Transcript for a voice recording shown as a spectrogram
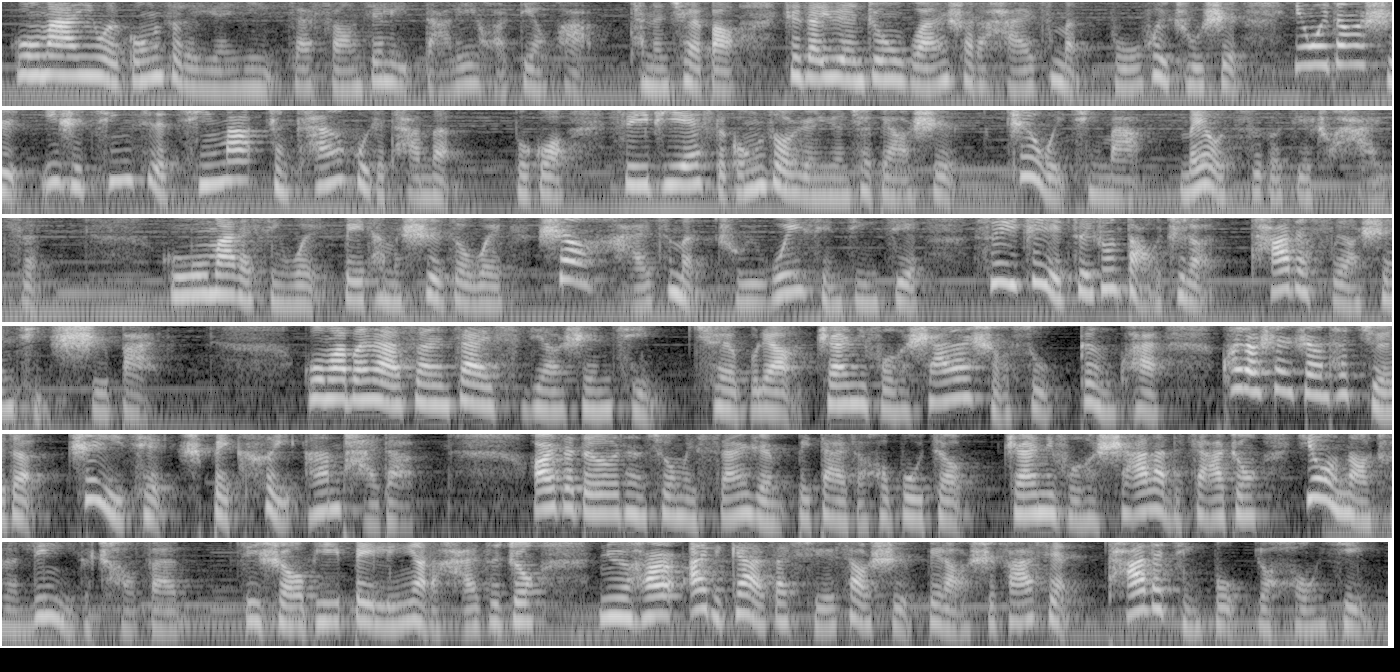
姑妈因为工作的原因，在房间里打了一会儿电话，她能确保正在院中玩耍的孩子们不会出事，因为当时意识清晰的亲妈正看护着他们。不过，CPS 的工作人员却表示，这位亲妈没有资格接触孩子。姑妈的行为被他们视作为是让孩子们处于危险境界，所以这也最终导致了她的抚养申请失败。姑妈本打算再次递交申请，却不料詹妮弗和莎拉的手速更快，快到甚至让她觉得这一切是被刻意安排的。而在德文特兄妹三人被带走后不久，詹妮弗和莎拉的家中又闹出了另一个丑闻，即首批被领养的孩子中，女孩阿比盖尔在学校时被老师发现她的颈部有红印。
